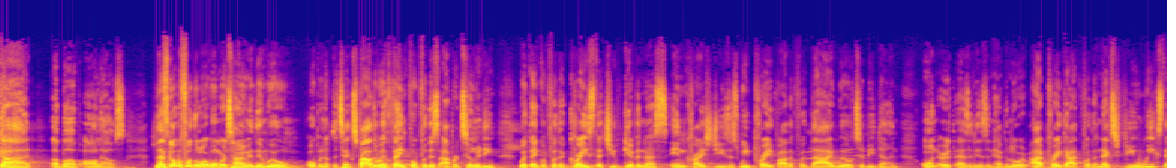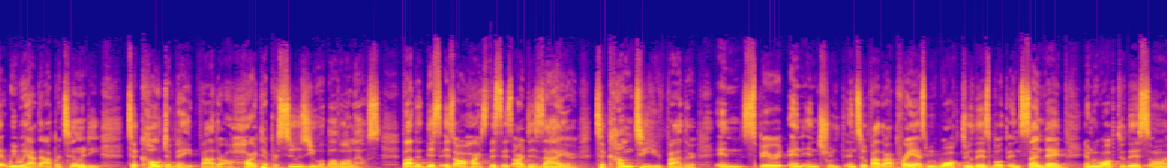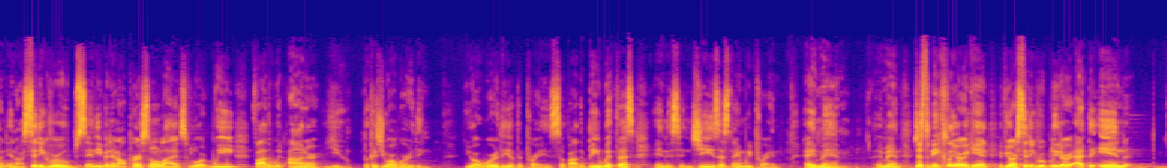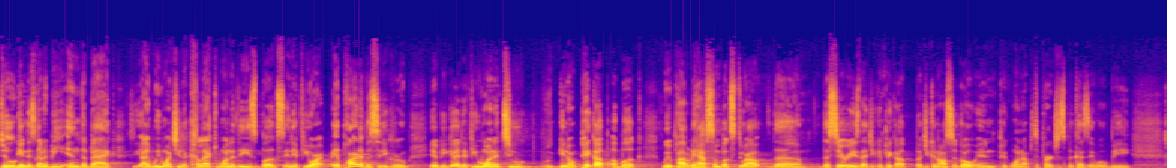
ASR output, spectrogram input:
God above all else. Let's go before the Lord one more time and then we'll open up the text. Father, we're thankful for this opportunity. We're thankful for the grace that you've given us in Christ Jesus. We pray, Father, for thy will to be done on earth as it is in heaven. Lord, I pray, God, for the next few weeks that we will have the opportunity to cultivate, Father, a heart that pursues you above all else. Father, this is our hearts. This is our desire to come to you, Father, in spirit and in truth. And so, Father, I pray as we walk through this, both in Sunday and we walk through this on in our city group groups and even in our personal lives, Lord, we, Father, would honor you because you are worthy. You are worthy of the praise. So, Father, be with us, and it's in Jesus' name we pray. Amen. Amen. Just to be clear again, if you're a city group leader at the end, Dugan is going to be in the back. We want you to collect one of these books, and if you are a part of a city group, it'd be good if you wanted to, you know, pick up a book. We probably have some books throughout the the series that you can pick up, but you can also go and pick one up to purchase because it will be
